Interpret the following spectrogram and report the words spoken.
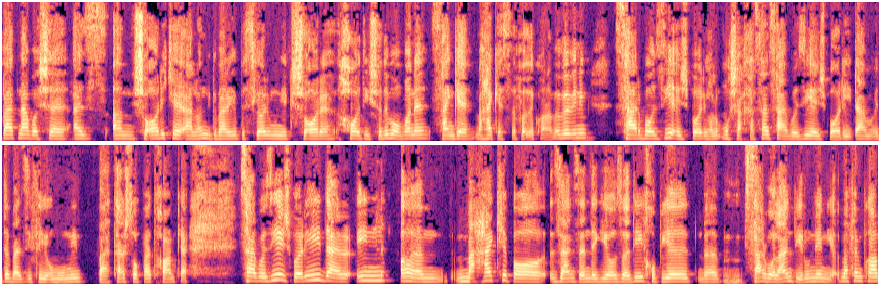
بد نباشه. از شعاری که الان دیگه برای بسیاریمون یک شعار خادی شده به عنوان سنگ محک استفاده کنم و ببینیم سربازی اجباری، حالا مشخصا سربازی اجباری در مورد وظیفه عمومی بعدتر صحبت خواهم کرد. سربازی اجباری در این محک با زن زندگی آزادی خب یه سربلند بیرون نمیاد. من فکر کنم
